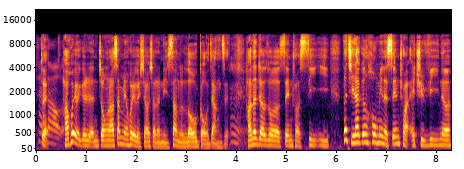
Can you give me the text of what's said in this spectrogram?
看对到，了，还会有一个人中，然后上面会有一个小小的你上的 logo 这样子。嗯，好，那叫做 Centra C 一。那其实它跟后面的 Centra HV 呢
